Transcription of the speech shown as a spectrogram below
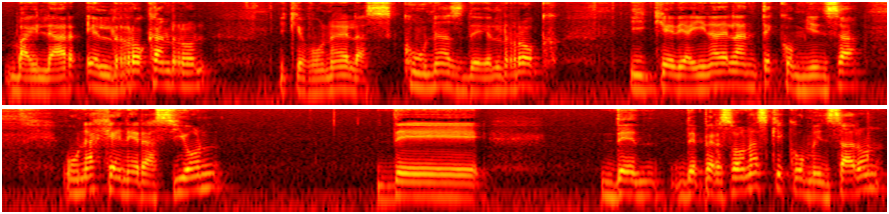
bailar el rock and roll y que fue una de las cunas del rock y que de ahí en adelante comienza una generación de, de, personas que comenzaron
